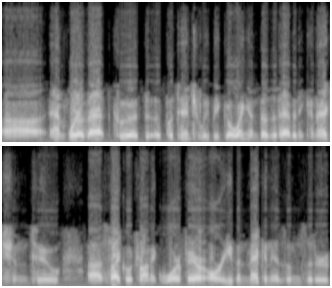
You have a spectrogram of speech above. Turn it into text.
uh, and where that could uh, potentially be going, and does it have any connection to uh, psychotronic warfare or even mechanisms that are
